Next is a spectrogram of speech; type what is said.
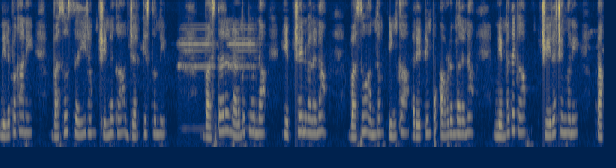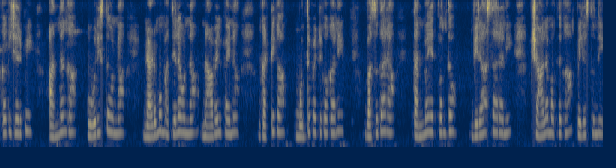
నిలపగానే వసు శరీరం చిన్నగా జర్కిస్తుంది. వస్తార నడుముకి ఉన్న హిప్ చైన్ వలన వసు అందం ఇంకా రెట్టింపు అవడం వలన నెమ్మదిగా చీర చెంగుని పక్కకి జరిపి అందంగా ఊరిస్తూ ఉన్న నడుము మధ్యలో ఉన్న నావెల్ పైన గట్టిగా ముద్దు పెట్టుకోగానే వసుధార తన్మయత్వంతో విరాస్తారని చాలా మత్తుగా పిలుస్తుంది.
